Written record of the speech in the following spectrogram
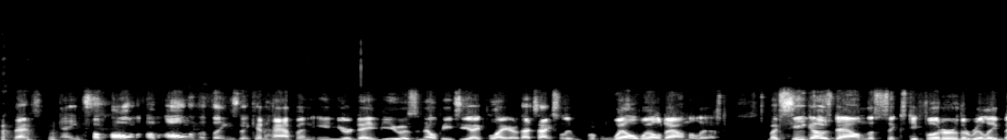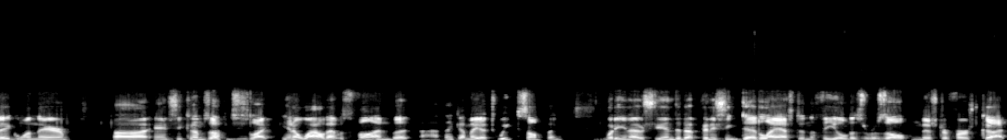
That's of all of all of the things that can happen in your debut as an LPGA player. That's actually well well down the list. But she goes down the sixty footer, the really big one there, uh, and she comes up and she's like, you know, wow, that was fun, but I think I may have tweaked something what do you know? She ended up finishing dead last in the field as a result and missed her first cut.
